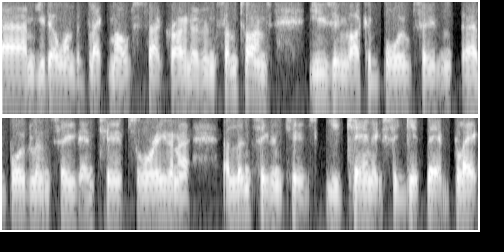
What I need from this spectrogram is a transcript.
um, you don't want the black mold to start growing it. And sometimes using like a boiled seed, uh, boiled linseed and terps, or even a, a linseed and terps, you can actually get that black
